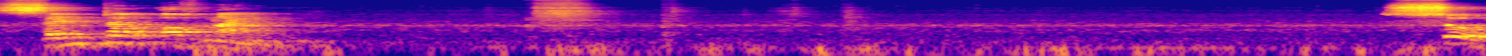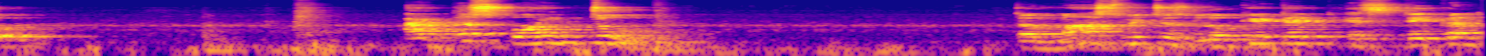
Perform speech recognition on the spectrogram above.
centre of nine so at this point 2 the mass which is located is taken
